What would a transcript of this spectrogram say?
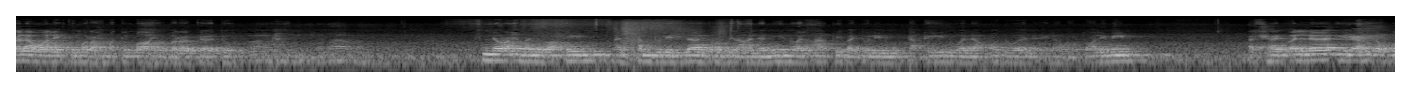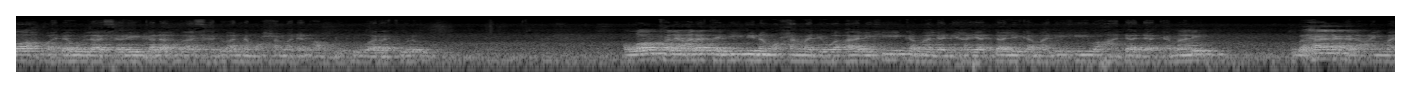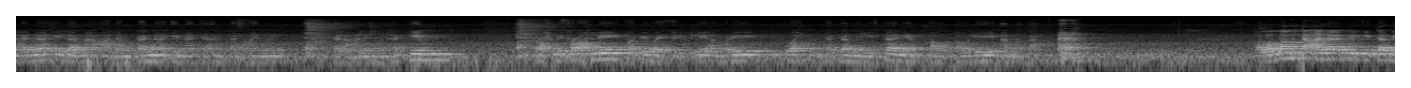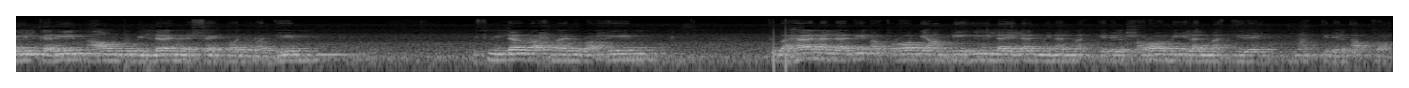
Assalamualaikum warahmatullahi wabarakatuh. Bismillahirrahmanirrahim. Alhamdulillahi rabbil alamin wal aqibatu lil muttaqin wa la udwana illa 'alal zalimin. Ashhadu an la ilaha illallah wahdahu la syarika lahu wa ashhadu anna Muhammadan abduhu wa rasuluh. اللهم صل على سيدنا محمد وآله كما لا نهاية لكماله وعدد كماله سبحانك لا علم لنا إلا ما علمتنا إنك أنت العليم العليم الحكيم رحم اشرح لي صدري ويسر لي أمري واحلل من لساني يفقهوا قولي أما بعد قال الله تعالى في كتابه الكريم أعوذ بالله من الشيطان الرجيم بسم الله الرحمن الرحيم سبحان الذي أطرى بعبده ليلا من المسجد الحرام إلى المسجد المسجد الأقصى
